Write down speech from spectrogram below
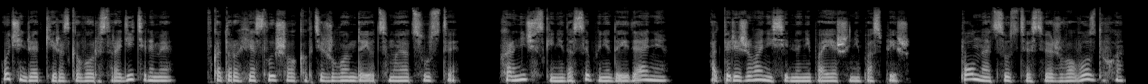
очень редкие разговоры с родителями, в которых я слышала, как тяжело им дается мое отсутствие, хронический недосып и недоедание, от переживаний сильно не поешь и не поспишь, полное отсутствие свежего воздуха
